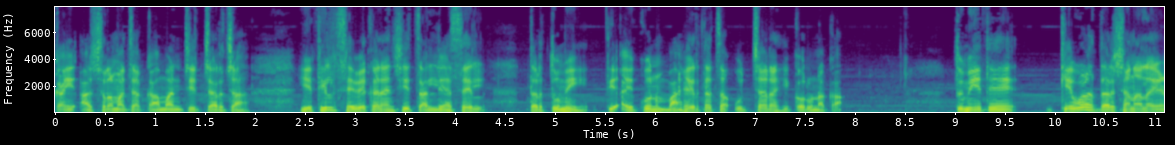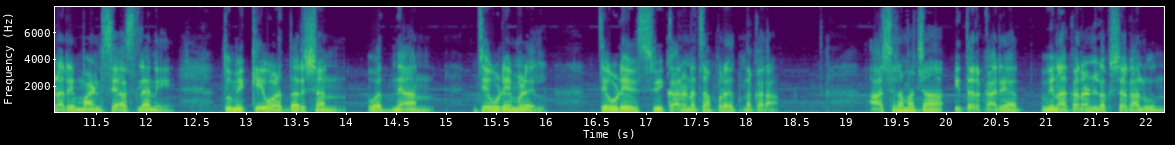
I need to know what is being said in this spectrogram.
काही आश्रमाच्या कामांची चर्चा येथील सेवेकऱ्यांशी चालली असेल तर तुम्ही ती ऐकून बाहेर त्याचा उच्चारही करू नका. तुम्ही इथे केवळ दर्शनाला येणारी माणसे असल्याने तुम्ही केवळ दर्शन व ज्ञान जेवढे मिळेल तेवढे स्वीकारण्याचा प्रयत्न करा. आश्रमाच्या इतर कार्यात विनाकारण लक्ष घालून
